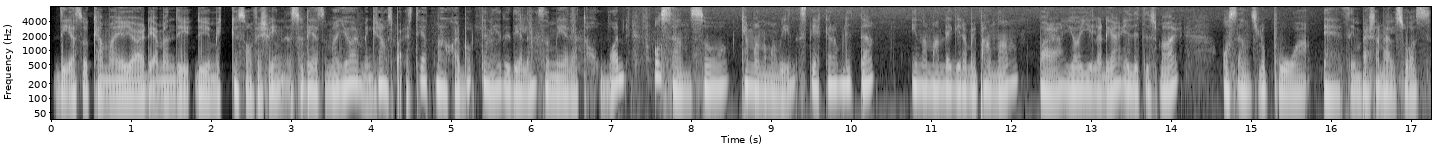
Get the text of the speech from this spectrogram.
det så kan man ju göra det, men det, det är mycket som försvinner. Så det som man gör med grön sparris är att man skär bort den nedre delen som är rätt hård och sen så kan man om man vill steka dem lite innan man lägger dem i pannan. Bara, jag gillar det, i lite smör och sen slå på eh, sin bechamelsås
